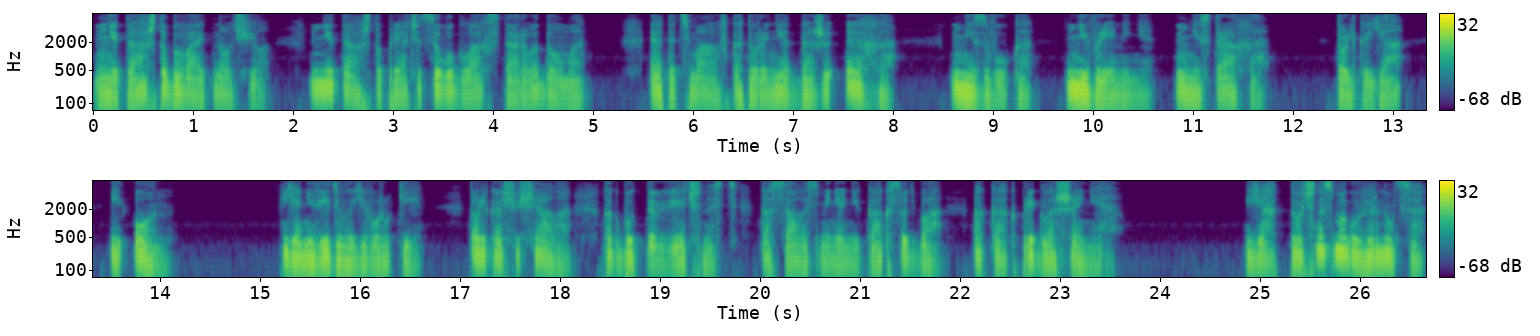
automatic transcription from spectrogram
Не та, что бывает ночью, не та, что прячется в углах старого дома. Это тьма, в которой нет даже эха, ни звука, ни времени, ни страха. Только я и он. Я не видела его руки, только ощущала, как будто вечность касалась меня не как судьба, а как приглашение. «Я точно смогу вернуться?»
